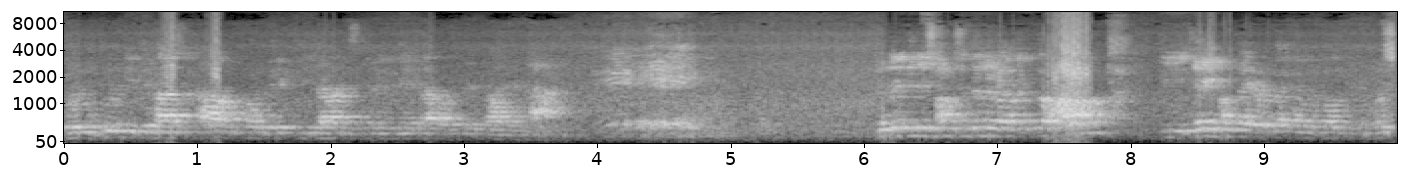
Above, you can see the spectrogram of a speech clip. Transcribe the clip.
কোন দুর্নীতিবাজ খারাপ কোনো ব্যক্তি যারা ইসলামের নেতা হতে পারে না যদি তিনি সংশোধনের অযোগ্য হন তিনি যেই মামলায় হোক কেন দল থেকে বসে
